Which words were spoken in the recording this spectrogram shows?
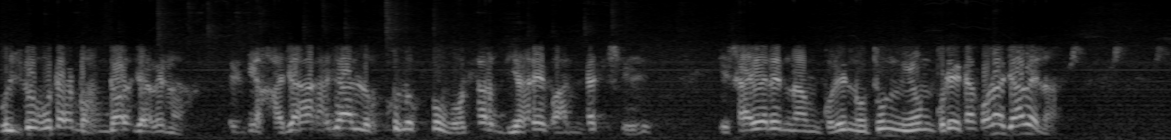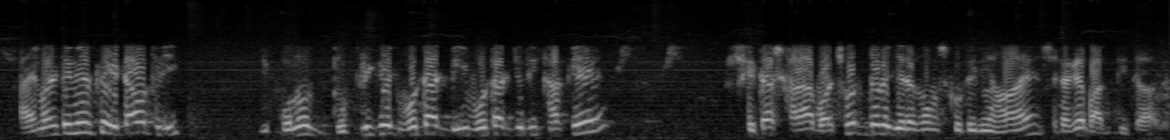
বুঝলো ভোটার বাদ দেওয়া যাবে না। যে হাজার হাজার লক্ষ লক্ষ ভোটার বিহারে বাদ যাচ্ছে, এসআইআর এর নাম করে, নতুন নিয়ম করে এটা করা যাবে না। সাইমালটেনিয়াসলি এটাও ঠিক যে কোনো ডুপ্লিকেট ভোটার ডি ভোটার যদি থাকে, সেটা সারা বছর ধরে যেরকম স্কুটিনি হয়, সেটাকে বাদ দিতে হবে।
